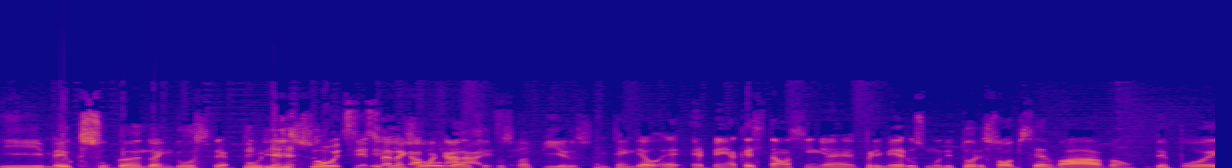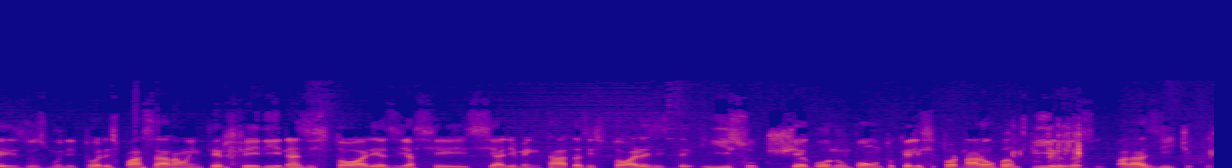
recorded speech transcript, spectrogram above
e meio que sugando a indústria. Por isso, Putz, isso ele é legal usou o lance dos vampiros, entendeu? É, é bem a questão assim, é, primeiro os monitores só observavam, depois os monitores passaram a interferir nas histórias e a se, se alimentar das histórias e, e isso chegou num ponto que eles se tornaram vampiros, assim, parasíticos.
